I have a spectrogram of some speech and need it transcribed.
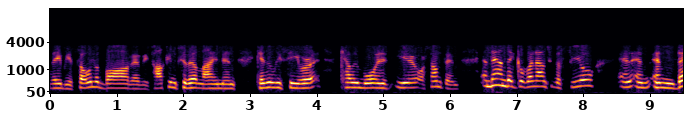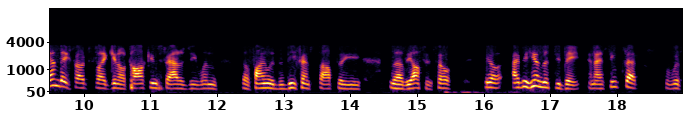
they'd be throwing the ball they'd be talking to their lineman getting the receiver Kellen Moore in his ear or something. And then they go run out to the field and and and then they start like you know talking strategy when the finally the defense stopped the the, the offense. So you know i've been hearing this debate and i think that with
